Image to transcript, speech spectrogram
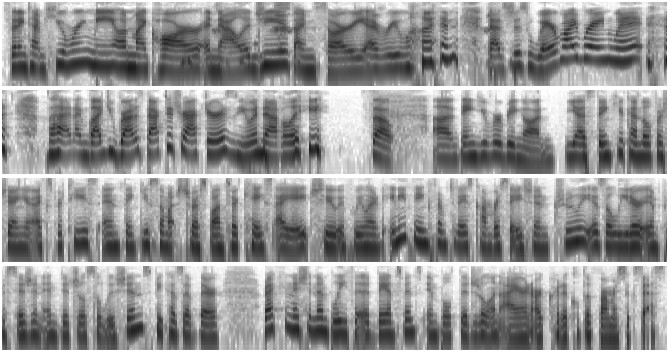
spending time humoring me on my car analogies. I'm sorry, everyone. That's just where my brain went. but I'm glad you brought us back to tractors, you and Natalie. So, um, thank you for being on. Yes, thank you, Kendall, for sharing your expertise. And thank you so much to our sponsor, Case IH, who, if we learned anything from today's conversation, truly is a leader in precision and digital solutions because of their recognition and belief that advancements in both digital and iron are critical to farmer success.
